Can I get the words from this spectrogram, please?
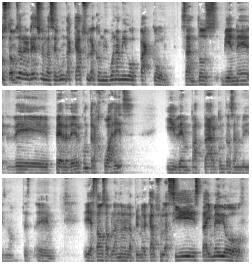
estamos de regreso en la segunda cápsula con mi buen amigo Paco. Santos viene de perder contra Juárez y de empatar contra San Luis, ¿no? Eh, ya estamos hablando en la primera cápsula. Sí, está ahí medio.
